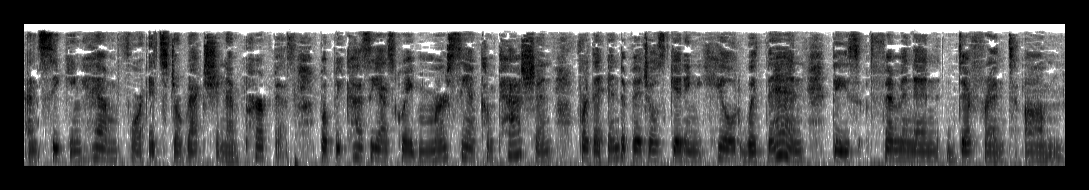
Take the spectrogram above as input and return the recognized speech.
and seeking Him for its direction and purpose. But because He has great mercy and compassion for the individuals getting healed within these feminine, different, um,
